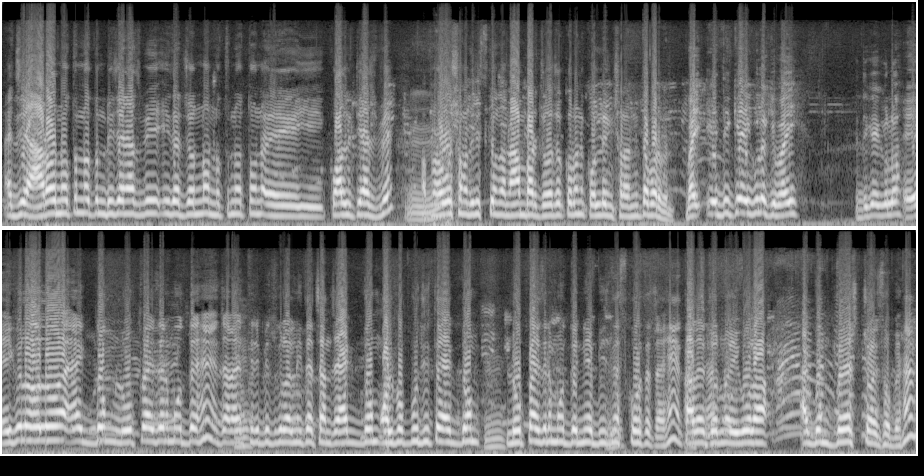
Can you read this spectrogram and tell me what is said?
Special? আরও নতুন নতুন ডিজাইন আসবে ঈদের জন্য নতুন নতুন এই কোয়ালিটি আসবে। আপনারা অবশ্যই আমাদের স্ক্রিনে নাম্বার যোগাযোগ করবেন করলে ইনশাআল্লাহ নিতে পারবেন। ভাই এদিকে এগুলো কি ভাই? এদিকে এগুলো এইগুলো হলো একদম লো প্রাইজের মধ্যে হ্যাঁ যারা থ্রি পিসগুলো নিতে চান যে একদম অল্প পুঁজিতে একদম লো প্রাইজের মধ্যে নিয়ে বিজনেস করতে চায় হ্যাঁ তাদের জন্য এগুলো একদম বেস্ট চয়েস হবে হ্যাঁ।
